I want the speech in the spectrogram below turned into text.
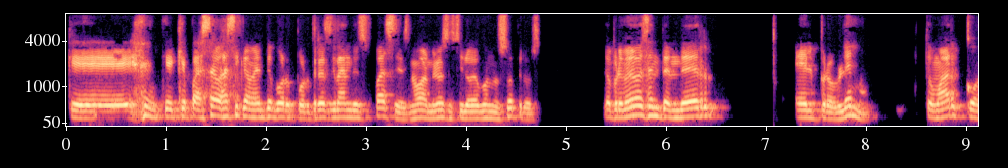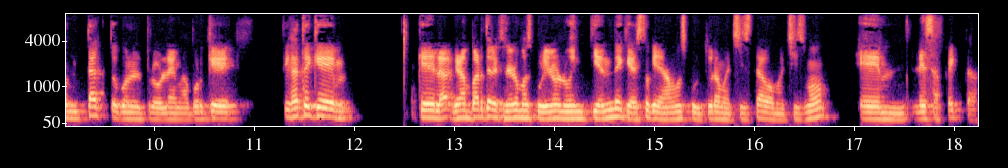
que, que, que, pasa básicamente por, por tres grandes fases, ¿no? Al menos así lo vemos nosotros. Lo primero es entender el problema, tomar contacto con el problema, porque fíjate que, que la gran parte del género masculino no entiende que esto que llamamos cultura machista o machismo eh, les afecta.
